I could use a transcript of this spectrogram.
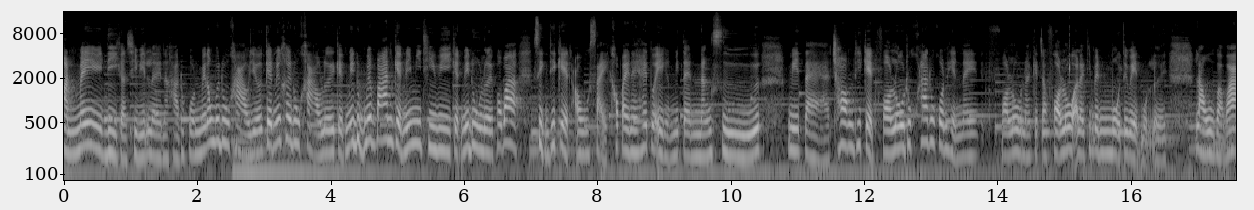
มันไม่ดีกับชีวิตเลยนะคะ ทุกคนไม่ต้องไปดูข่าวเยอะเกดไม่เคยดูข่าวเลยเกดไม่ดูไม่บ้านเกดไม่มีทีวีเกดไม่ดูเลย เพราะว่าสิ่งที่เกดเอาใส่เข้าไปในให้ตัวเองมีแต่หนังสือ มีแต่ช่องที่เกด follow ทุกถ้าทุกคนเห็นใน follow นะเกดจะ follow อะไรที่เป็น motivate หมดเลย เราแบบว่า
